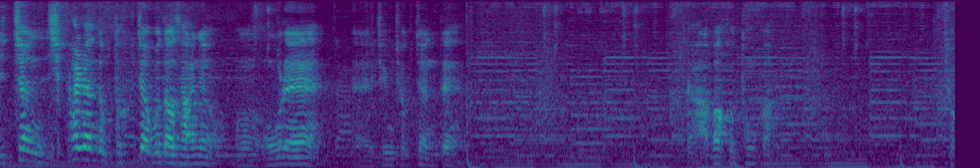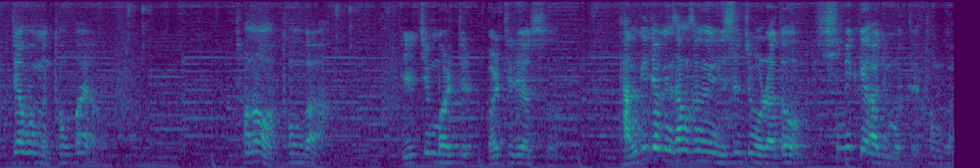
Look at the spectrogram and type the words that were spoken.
2018년도부터 흑자 보다가 4년 어, 올해 예, 지금 적자인데 자, 아바코 통과. 적자 보면 통과요. 천호 통과. 일진 멀티, 멀티리어스. 단기적인 상승은 있을지 몰라도 힘있게 가지 못해 통과.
